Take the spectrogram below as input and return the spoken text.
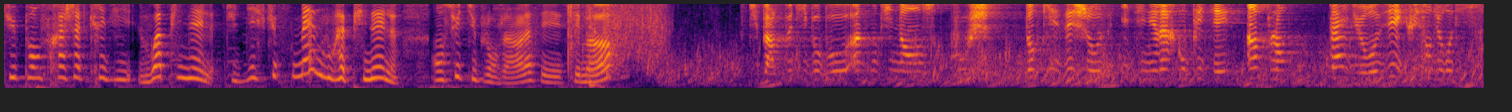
Tu penses rachat de crédit, loi Pinel, tu discutes même loi Pinel. Ensuite tu plonges. Alors là c'est c'est mort. Tu parles petit bobo, incontinence, couche, dents qui se déchaussent, itinéraire compliqué, implant, taille du rosier et cuisson du rôti.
